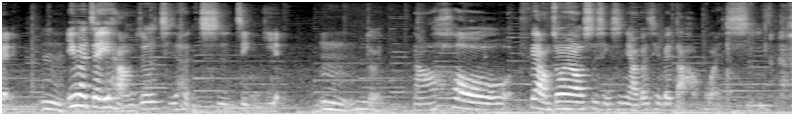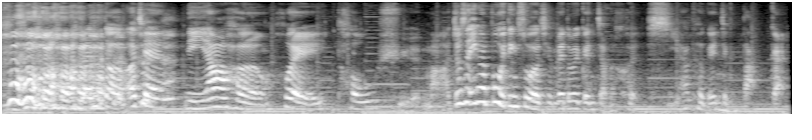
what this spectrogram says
辈，嗯，因为这一行就是其实很吃经验，嗯，对。然后非常重要的事情是你要跟前辈打好关系，真的，而且你要很会偷学嘛，就是因为不一定所有前辈都会跟你讲的很细，他可能跟你讲个大概，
